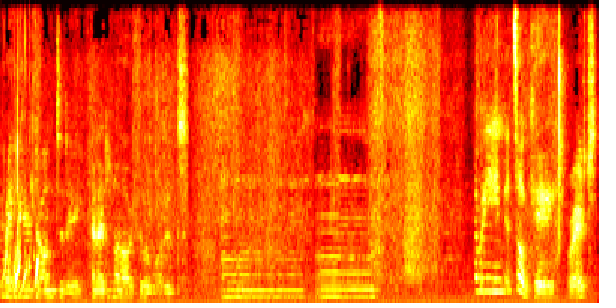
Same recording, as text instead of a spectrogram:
Tied my hair down today and I don't know how I feel about it. Mm, mm, I mean, it's okay, right?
